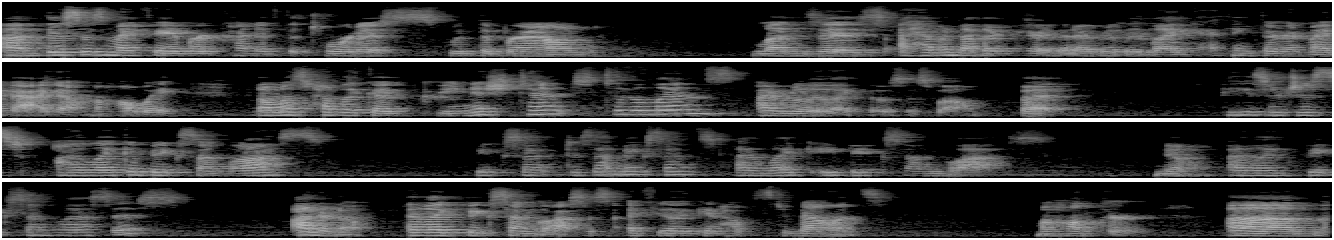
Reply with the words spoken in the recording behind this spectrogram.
Um, this is my favorite, kind of the tortoise with the brown lenses. I have another pair that I really like. I think they're in my bag out in the hallway. That almost have like a greenish tint to the lens. I really like those as well. But these are just, I like a big sunglass. Big sun, does that make sense? I like a big sunglass. No, I like big sunglasses. I don't know. I like big sunglasses. I feel like it helps to balance my honker. Um,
